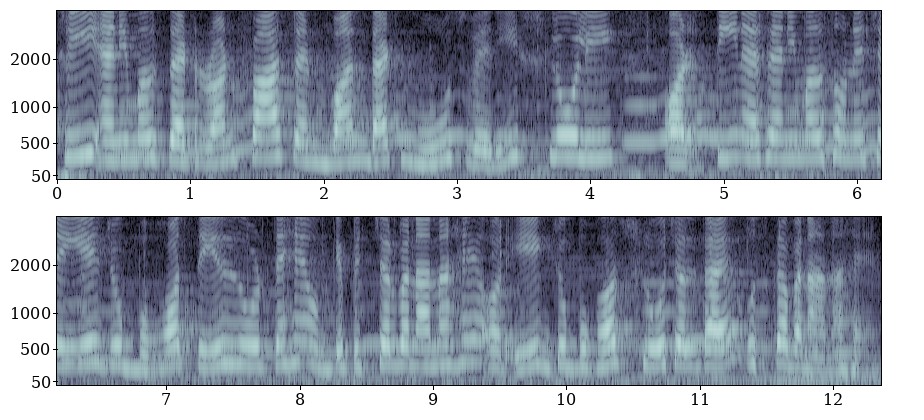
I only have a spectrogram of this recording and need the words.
three animals that run fast and one that moves very slowly और तीन ऐसे एनिमल्स होने चाहिए जो बहुत तेज़ दौड़ते हैं, उनके पिक्चर बनाना है और एक जो बहुत स्लो चलता है, उसका बनाना है।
